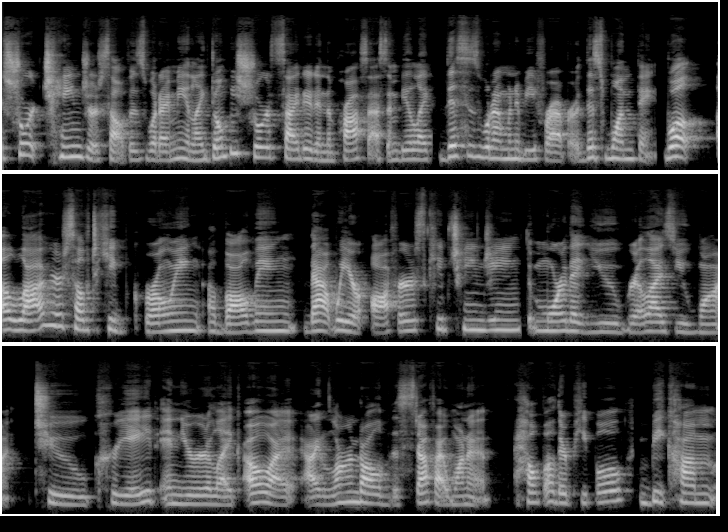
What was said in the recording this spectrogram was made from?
short change yourself is what I mean. Like, don't be short sighted in the process and be like, this is what I'm going to be forever, this one thing. Well, allow yourself to keep growing, evolving. That way, your offers keep changing. The more that you realize you want to create and you're like oh i i learned all of this stuff i want to help other people become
